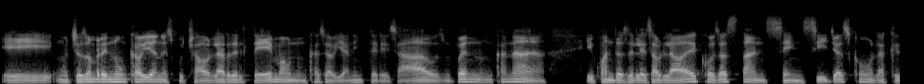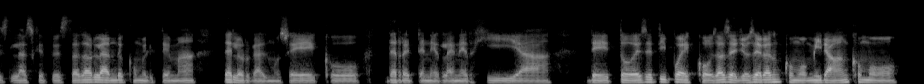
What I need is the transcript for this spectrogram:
Eh, muchos hombres nunca habían escuchado hablar del tema o nunca se habían interesado, pues nunca nada. Y cuando se les hablaba de cosas tan sencillas como las que tú estás hablando, como el tema del orgasmo seco, de retener la energía, de todo ese tipo de cosas, ellos eran como, miraban como,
